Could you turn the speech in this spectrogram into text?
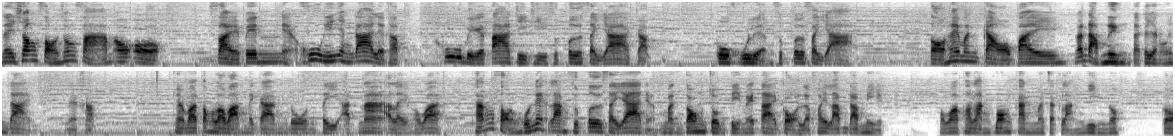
ในช่อง 2 ช่อง 3 เอาออก ใส่เป็นเนี่ยคู่นี้ยังได้เลยครับ คู่เบต้า GT ซูเปอร์ไซย่ากับโกคูเหลืองซูเปอร์ไซย่าต่อให้มันเก่าไประดับหนึ่งแต่ก็ยังเล่นได้นะครับ แค่ว่าต้องระวังในการโดนตีอัดหน้าอะไรเพราะว่าทั้งสองคนเนี่ยร่างซูเปอร์ไซย่าเนี่ยมันต้องโจมตีไม้ตายก่อนแล้วค่อยรับดาเมจเพราะว่าพลังป้องกันมาจากหลังยิงเนาะก็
